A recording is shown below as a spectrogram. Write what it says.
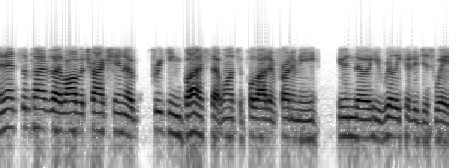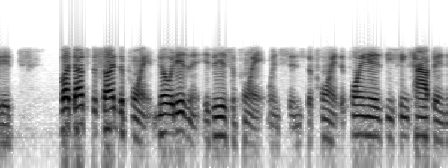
And then sometimes I law of attraction a freaking bus that wants to pull out in front of me, even though he really could have just waited. But that's beside the point. No, it isn't. It is the point, Winston's the point. The point is these things happen,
